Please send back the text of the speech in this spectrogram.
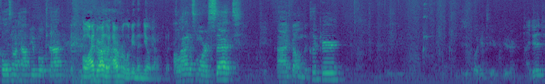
Cole's not happy about that. Oh, I'd rather Avril Lavigne than Neil Young, but Alanis Morissette. I found the clicker. Did you plug it to your computer? I did.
